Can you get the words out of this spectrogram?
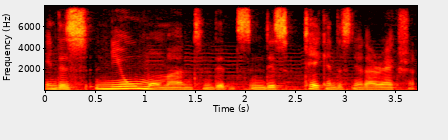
in this new moment, in this, in this taking this new direction.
